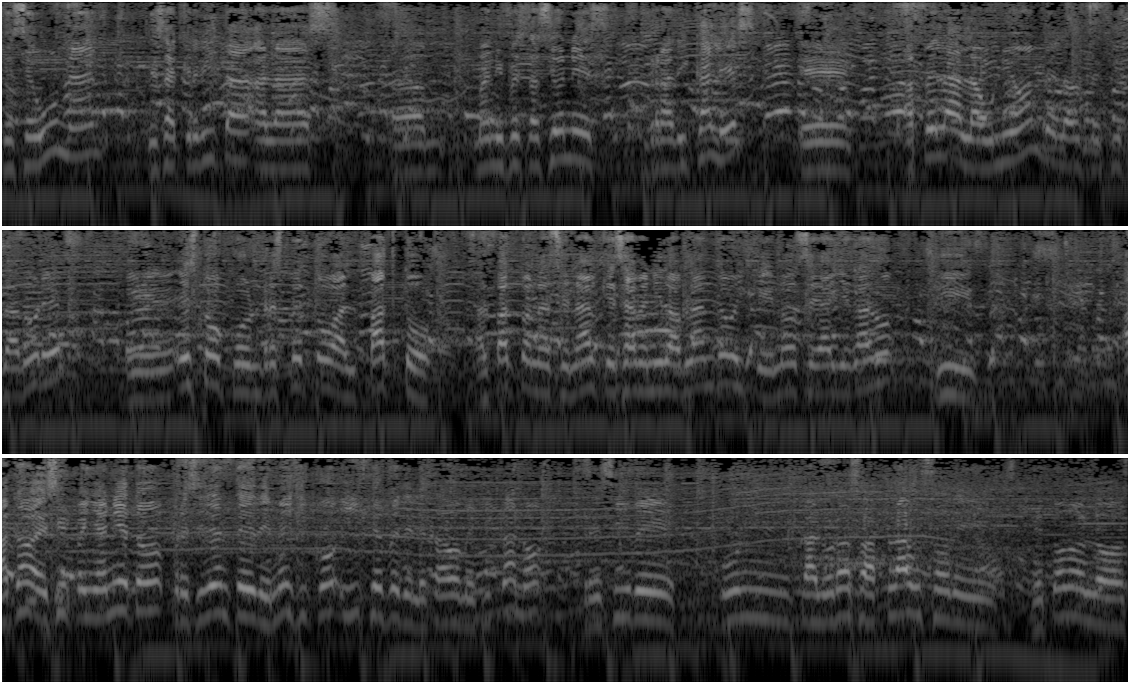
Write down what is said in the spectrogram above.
que se unan, desacredita a las manifestaciones radicales, eh, apela a la unión de los legisladores, eh, esto con respecto al pacto, al pacto nacional que se ha venido hablando y que no se ha llegado y acaba de decir Peña Nieto, presidente de México y jefe del Estado mexicano, recibe un caluroso aplauso de, de todos los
